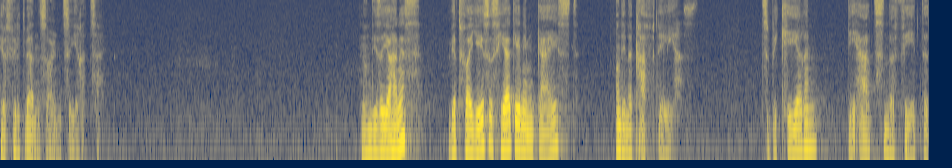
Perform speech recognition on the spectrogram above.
die erfüllt werden sollen zu ihrer Zeit. Nun, dieser Johannes wird vor Jesus hergehen im Geist und in der Kraft Elias, zu bekehren die Herzen der Väter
